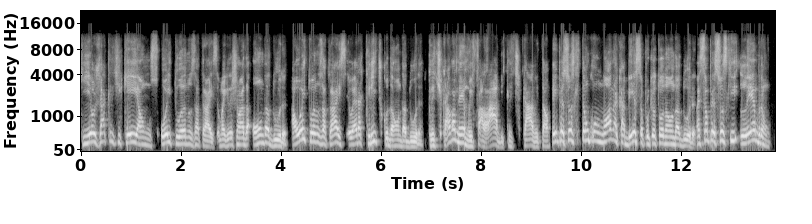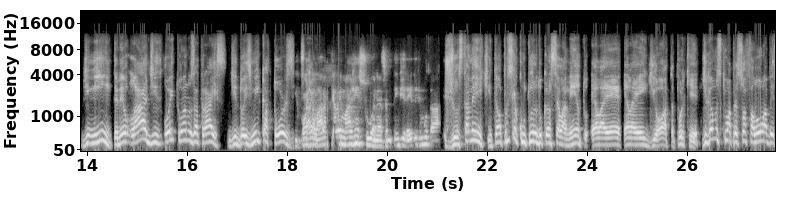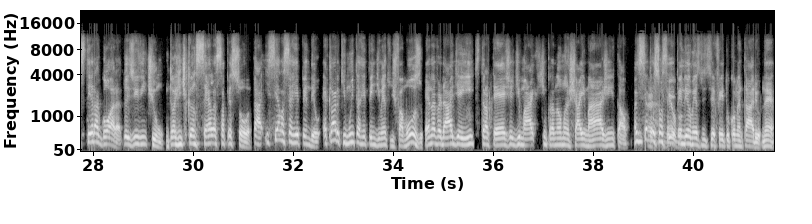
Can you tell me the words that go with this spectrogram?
que eu já critiquei há uns oito anos atrás, uma igreja chamada Onda Dura. Há oito anos atrás eu era crítico da Onda Dura, criticava mesmo e falava e criticava e tal. Tem pessoas que estão com um nó na cabeça porque eu tô na Onda Dura, mas são pessoas que lembram de mim, entendeu? Lá de oito anos atrás, de 2014. E congelaram sabe? aquela imagem sua, né? Você não tem direito de mudar. Justamente. Então, é por isso que a cultura do cancelamento ela é, ela é idiota. Por quê? Digamos que uma pessoa falou uma besteira agora, 2021. Então a gente cancela essa pessoa. Tá, e se ela se arrependeu? É claro que muito arrependimento de famoso é, na verdade, aí estratégia de marketing para não manchar a imagem e tal. Mas e se a é, pessoa se arrependeu mesmo de ter feito o um comentário, né,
